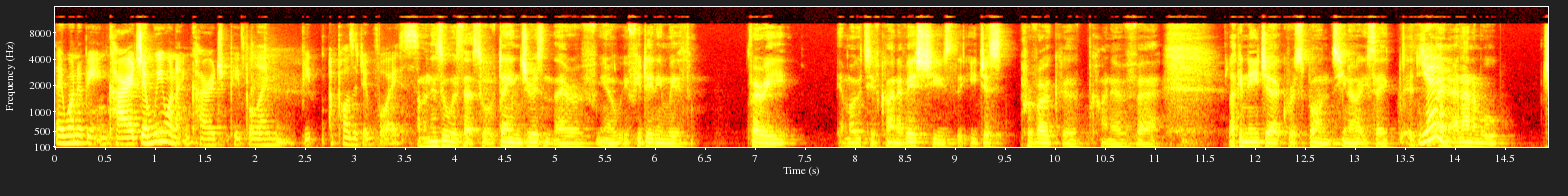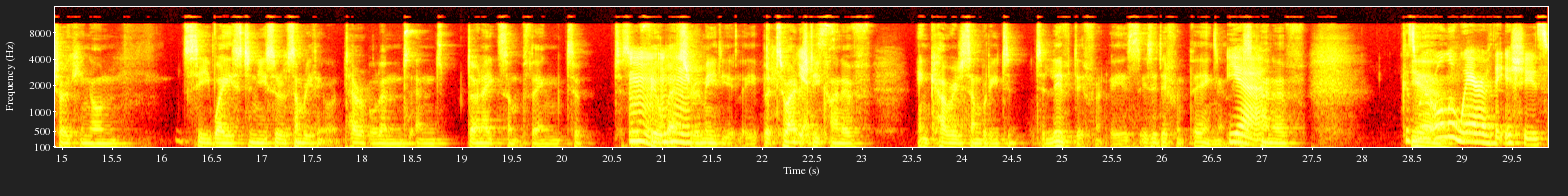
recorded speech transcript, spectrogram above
They want to be encouraged and we want to encourage people and be a positive voice. I mean, there's always that sort of danger, isn't there, of, you know, if you're dealing with very emotive kind of issues that you just provoke a kind of, uh, like a knee jerk response, you know, you say, Yeah. an, an animal choking on sea waste and you sort of, somebody think, oh, terrible and, and donate something to, to sort of feel better immediately. But to actually Mm, mm-hmm. Yes. kind of encourage somebody to, to live differently is, is a different thing. It's Yeah. kind of, Because Yeah. we're all aware of the issues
